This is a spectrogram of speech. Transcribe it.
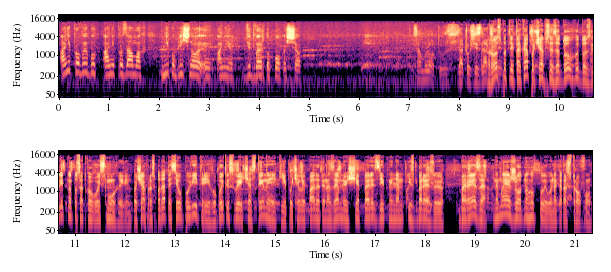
ані про вибух, ані про замах, ні публічно, е, ані відверто поки що. Розпад літака почався задовго до злітно-посадкової смуги. Він почав розпадатися у повітрі і губити свої частини, які почали падати на землю ще перед зіткненням із березою. Береза не має жодного впливу на катастрофу.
